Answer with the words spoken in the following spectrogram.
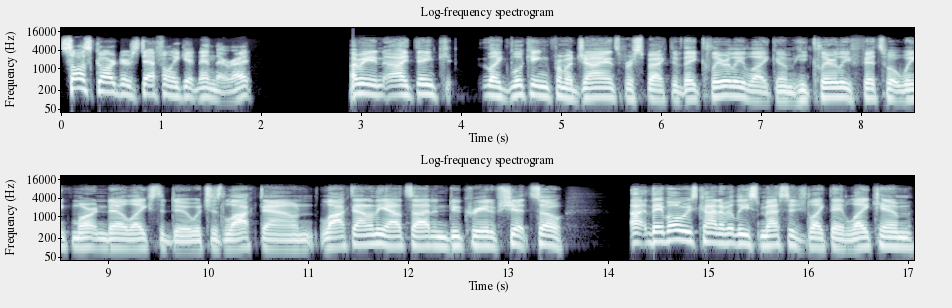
Sauce Gardner's definitely getting in there, right? I mean, I think like looking from a Giants perspective, they clearly like him. He clearly fits what Wink Martindale likes to do, which is lock down, lock down on the outside and do creative shit. So uh, they've always kind of at least messaged like they like him.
